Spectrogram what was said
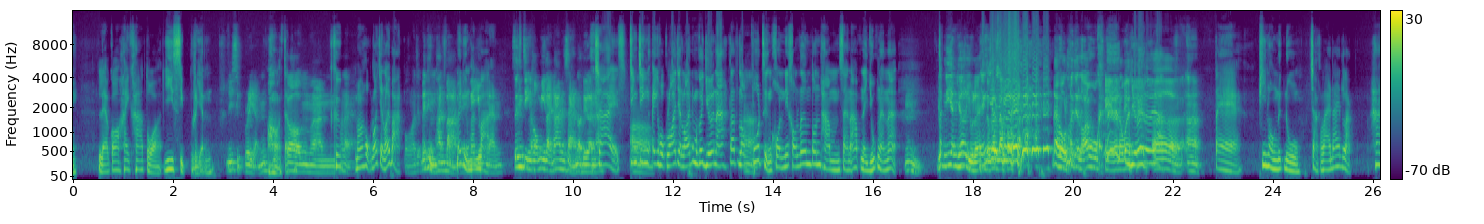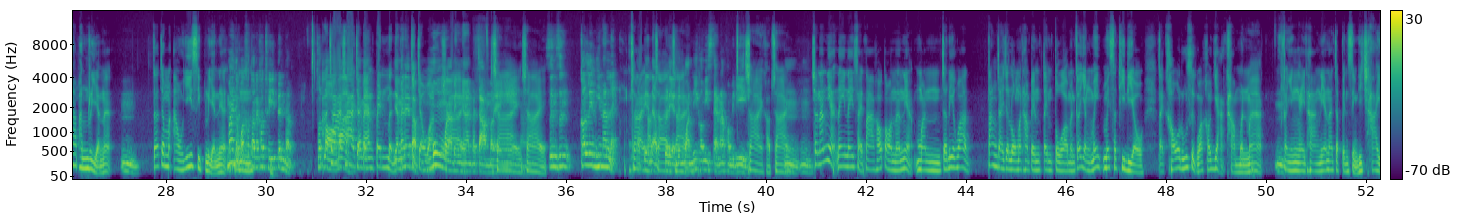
แล้วก็ให้ค่าตัว 20 เหรียญ ยี่สิบเหรียญอ๋อแต่ก็ประมาณคือเท่าไหร่ประมาหกร้อยเจ็ดร้อยบาทผมว่าจะไม่ถึงพันบาทไม่ถึงใพันยุคบาทนั้น ซึ่งจริงๆเขามีรายได้เป็นแสนต่อเดือนนะ ใช่ จริง ๆ ไอ้หกร้อยเจ็ดร้อยนี่มันก็เยอะนะ ถ้าเราอ่าพูดถึงคนที่เขาเริ่มต้นทำแซนด์อัพในยุคนั้นน่ะอืมยุคนี้ยังเยอะอยู่เลยยังเยอะอยู่เลยได้หกร้อยเจ็ดร้อยโอเคแล้วนะเว้ยเยอะเลยอะเอออ่าแต่พี่ลองนึกดูจากรายได้หลัก5,000เหรียญน่ะอืมแล้วจะมาเอา20เหรียญเนี่ยไม่แต่ว่าเขาตอนนั้นเขาทรีตเป็นแบบ ทดลองใช่บ้างใช่จะใช่ไหมเป็นเป็นเหมือนยังไม่ได้แบกิบจวัตรมุ่งมาใช่เป็นงานประจำอะไรอย่างใช่เงี้ยใช่ซึ่งซึ่งก็เล่นที่นั่นแหละใช่แต่เปลี่ยนครับแบบใช่เปลี่ยนเป็นใช่วันที่เขามี stand up comedy ใช่ครับใช่อืมอืมฉะนั้นเนี่ยในในสายตาเขาตอนนั้นเนี่ยมันจะเรียกว่าตั้งใจจะลงมาทำเป็นเต็มตัว มันก็ยังไม่ไม่สักทีเดียว แต่เขารู้สึกว่าเขาอยากทำมันมากอืมก็ยังไงทางเนี้ยน่าจะเป็นสิ่งที่ใช่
